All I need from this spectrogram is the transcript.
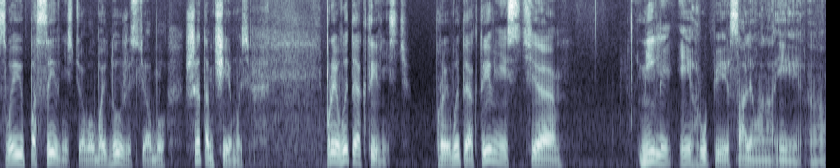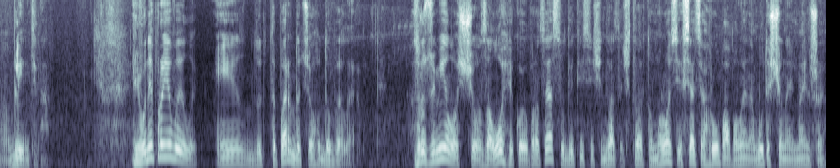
своєю пасивністю або байдужістю, або ще там чимось проявити активність. Проявити активність е, Мілі і групі Салівана і е, Блінкіна. І вони проявили. І тепер до цього довели. Зрозуміло, що за логікою процесу у 2024 році вся ця група повинна бути щонайменше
